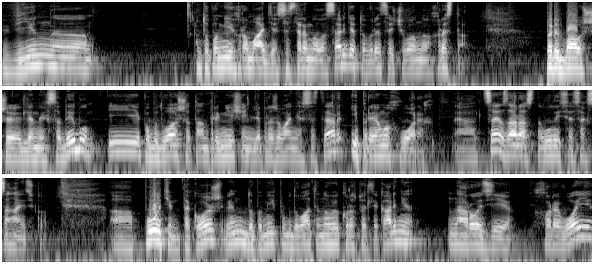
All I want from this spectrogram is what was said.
Він е, допоміг громаді сестер милосердя Товариства Червоного Христа, придбавши для них садибу і побудувавши там приміщення для проживання сестер і прийому хворих. Е, Це зараз на вулиці Саксаганського. Е, Потім також він допоміг побудувати новий корпус лікарні на розі Хоревої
